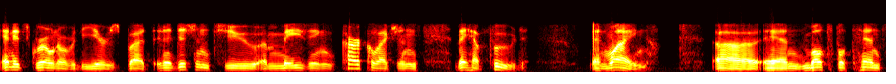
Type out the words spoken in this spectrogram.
and it's grown over the years. But in addition to amazing car collections, they have food and wine uh, and multiple tents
